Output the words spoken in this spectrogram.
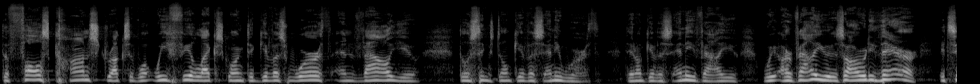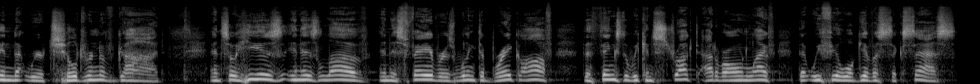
the false constructs of what we feel like is going to give us worth and value. Those things don't give us any worth. They don't give us any value. We, our value is already there. It's in that we're children of God. And so He is, in His love and His favor, is willing to break off the things that we construct out of our own life that we feel will give us success.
